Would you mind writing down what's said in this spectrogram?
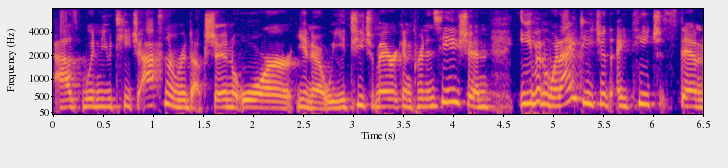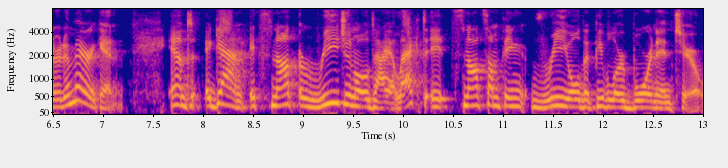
as when you teach accent reduction or, you know, you teach American pronunciation. Even when I teach it, I teach standard American. And again, it's not a regional dialect. It's not something real that people are born into.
